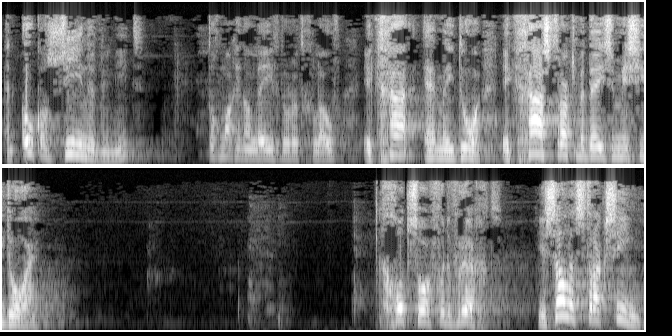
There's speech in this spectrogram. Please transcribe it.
En ook al zie je het nu niet, toch mag je dan leven door het geloof. Ik ga ermee door. Ik ga straks met deze missie door. God zorgt voor de vrucht. Je zal het straks zien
